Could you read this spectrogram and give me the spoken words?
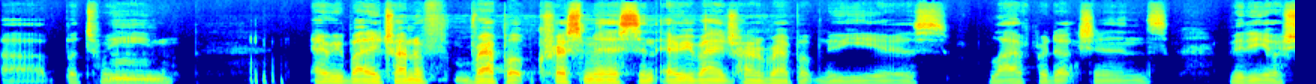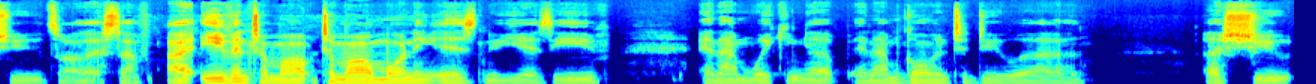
uh, between mm. everybody trying to wrap up Christmas and everybody trying to wrap up New Year's, live productions, video shoots, all that stuff. I even tomorrow tomorrow morning is New Year's Eve, and I'm waking up and I'm going to do a a shoot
